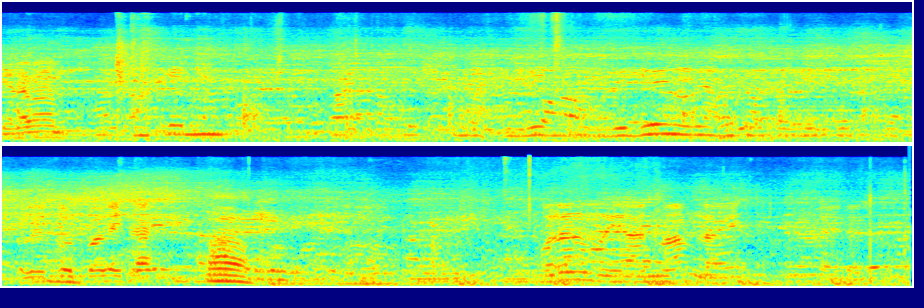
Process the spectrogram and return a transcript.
Kira ma'am. Okay na. Na- Video nila ang papalitos. Ulit balik ha. ah. Wala naman yan ma'am, lai. Side.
